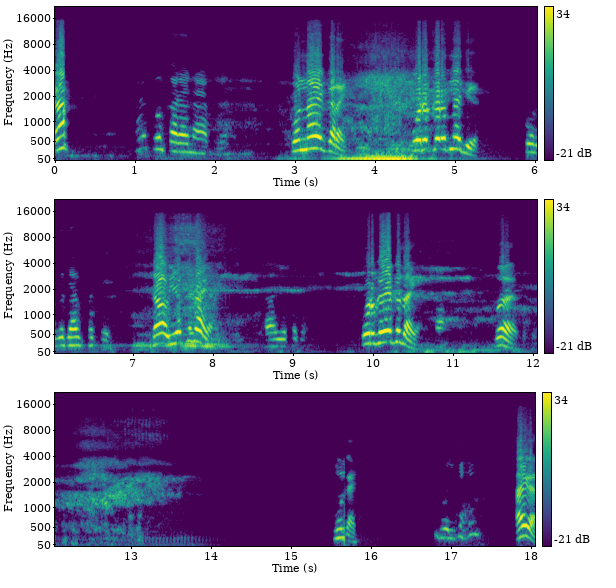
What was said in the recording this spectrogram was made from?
का? काय कोण करायला नाही आपलं. कोण नाही कराय? पोरं करत नाही ते पोरग जाऊ होते. जाऊ एकच आहे? हा. पोरग एकच आहे? बर. मुल काय? मुलगी आहे. आहे का?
